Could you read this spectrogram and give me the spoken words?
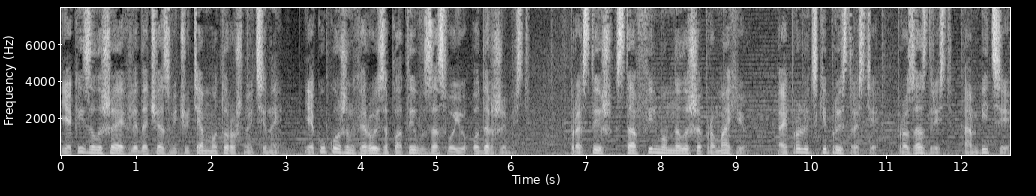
який залишає глядача з відчуттям моторошної ціни, яку кожен герой заплатив за свою одержимість. Престиж став фільмом не лише про магію, а й про людські пристрасті, про заздрість, амбіції,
